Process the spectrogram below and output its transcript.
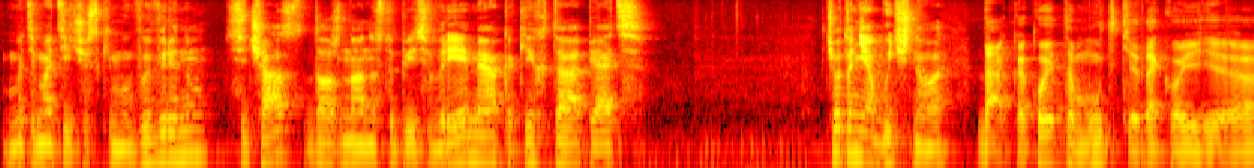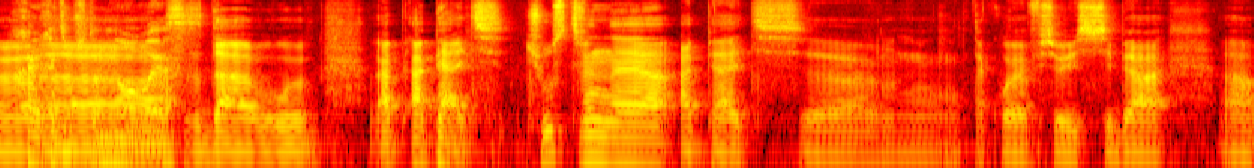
математическим и выверенным, сейчас должна наступить время каких-то опять чего-то необычного. Да, какой-то мутки такой. Э, Хотим что-то новое. Да, опять чувственное, опять э, такое все из себя э,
